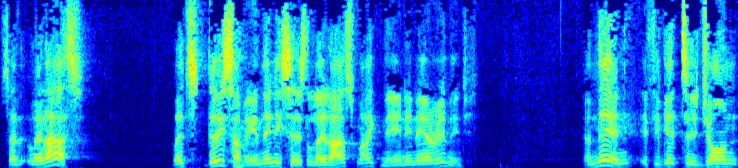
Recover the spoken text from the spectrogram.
So let us. Let's do something. And then he says, let us make man in our image. And then, if you get to John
